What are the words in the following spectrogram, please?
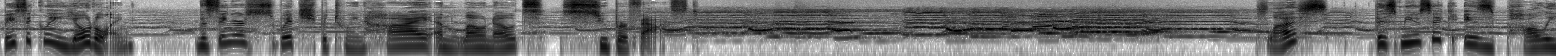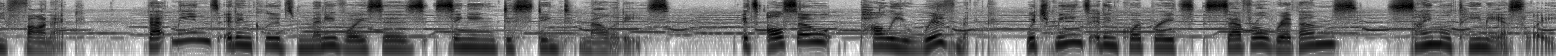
basically yodeling. The singers switch between high and low notes super fast. Plus, this music is polyphonic. That means it includes many voices singing distinct melodies. It's also polyrhythmic, which means it incorporates several rhythms simultaneously.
